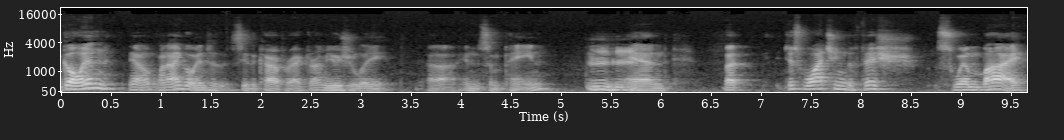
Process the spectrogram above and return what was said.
go in. You know, when I go in to see the chiropractor, I'm usually uh, in some pain, Mm-hmm. and but just watching the fish swim by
